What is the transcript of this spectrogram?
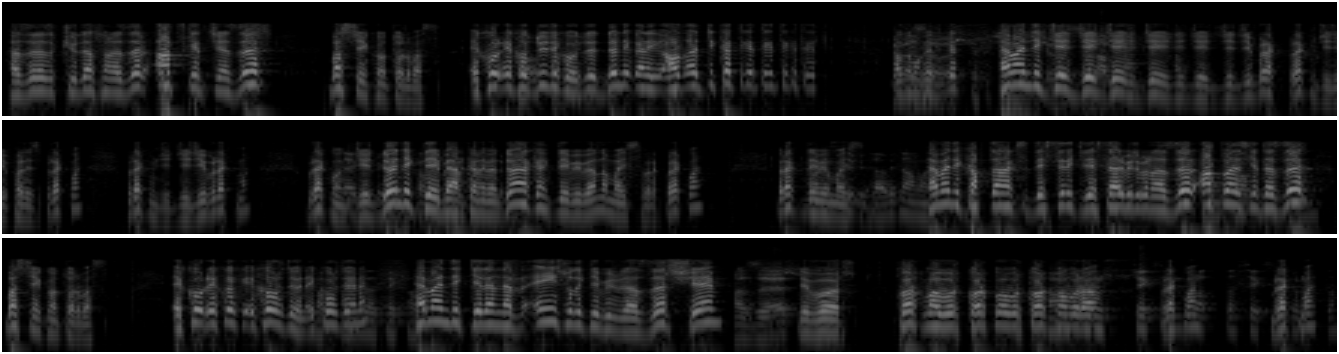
Hazır hazır. Q'dan sonra hazır. At skent için hazır. Bas chain kontrolü bas. Ekor ekor düz ekor. Dön dön. Al al, dikkat dikkat dikkat dikkat. Aldım dikkat. Hemen dik C. C C C C C C bırak bırakma C C Paris bırakma. Bırakma C C bırakma. Bırakma Tek C. bir Dön dik DB arkana ben. Dön arkana DB bir anda mayısı bırak. Bırakma. Bırak DB mayısı. bir bir Hemen dik kaptan aksı. Destelik deser biri bana hazır. At bana skent hazır. Bas chain kontrolü bas. Ekor ekor ekor dön. Ekor dön. Hemen dik gelenlerden en soldaki biri hazır. Şem. Hazır. Vur. Korkma vur. Korkma vur. Korkma vur. al. Torus 80 Bırakma, Murat'ta, 80 bırakma. Murat'ta.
